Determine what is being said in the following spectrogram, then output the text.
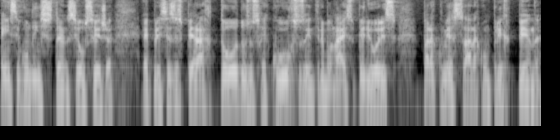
em segunda instância, ou seja, é preciso esperar todos os recursos em tribunais superiores para começar a cumprir pena.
